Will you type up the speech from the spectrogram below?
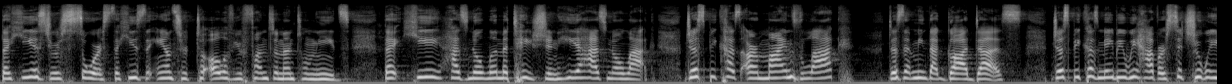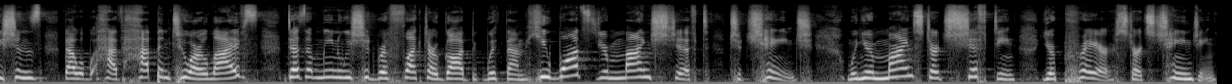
that He is your source, that He's the answer to all of your fundamental needs, that He has no limitation, He has no lack. Just because our minds lack, doesn't mean that God does. Just because maybe we have our situations that have happened to our lives doesn't mean we should reflect our God with them. He wants your mind shift to change. When your mind starts shifting, your prayer starts changing.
